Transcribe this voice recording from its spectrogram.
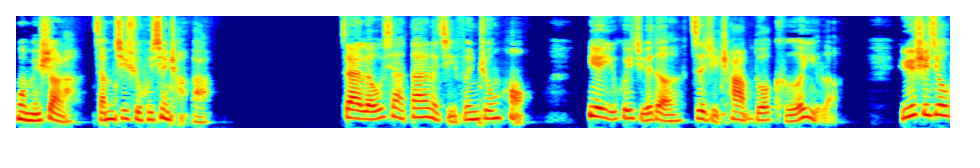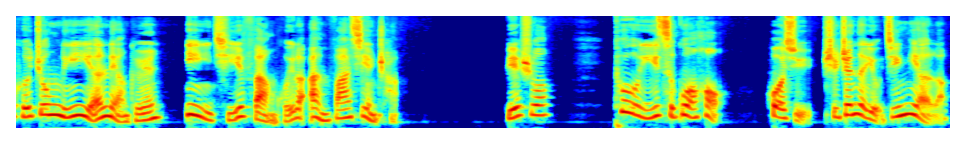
我没事了。咱们继续回现场吧。在楼下待了几分钟后，叶宇辉觉得自己差不多可以了，于是就和钟离言两个人一起返回了案发现场。别说，吐一次过后，或许是真的有经验了，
